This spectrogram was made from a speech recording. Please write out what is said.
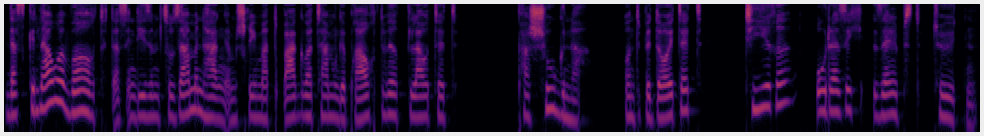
Das genaue Wort, das in diesem Zusammenhang im Srimad Bhagavatam gebraucht wird, lautet Pashugna und bedeutet Tiere oder sich selbst töten.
